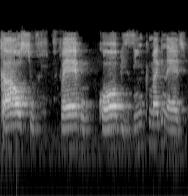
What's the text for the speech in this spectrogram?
cálcio, ferro, cobre, zinco e magnésio.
